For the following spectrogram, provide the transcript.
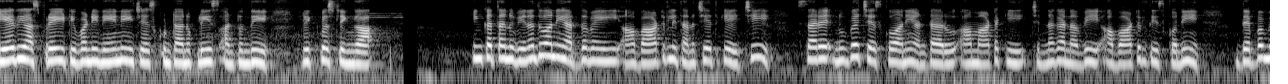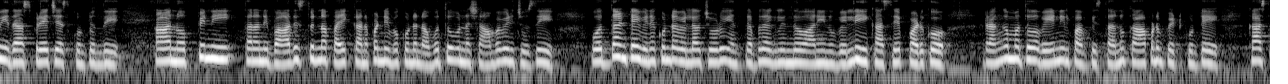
ఏది ఆ స్ప్రే ఇటు ఇవ్వండి నేనే చేసుకుంటాను ప్లీజ్ అంటుంది రిక్వెస్టింగ్గా. ఇంకా తను వినదు అని అర్థమయ్యి ఆ బాటిల్ని తన చేతికే ఇచ్చి సరే నువ్వే చేసుకో అని అంటారు. ఆ మాటకి చిన్నగా నవ్వి ఆ బాటిల్ తీసుకొని దెబ్బ మీద స్ప్రే చేసుకుంటుంది. ఆ నొప్పిని తనని బాధిస్తున్న పైకి కనపడినివ్వకుండా నవ్వుతూ ఉన్న శాంభవిని చూసి వద్దంటే వినకుండా వెళ్ళావు చూడు ఎంత దెబ్బ తగిలిందో అని నువ్వు వెళ్ళి కాసేపు పడుకో. రంగమ్మతో వేణీలు పంపిస్తాను కాపడం పెట్టుకుంటే కాస్త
